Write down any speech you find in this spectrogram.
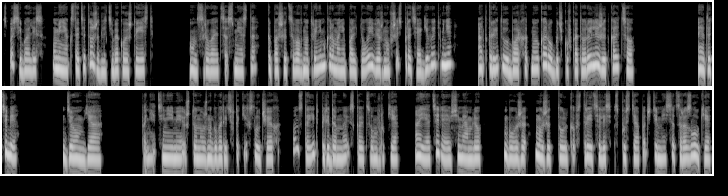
«Спасибо, Алис. У меня, кстати, тоже для тебя кое-что есть». Он срывается с места, копошится во внутреннем кармане пальто и, вернувшись, протягивает мне открытую бархатную коробочку, в которой лежит кольцо. «Это тебе». «Дем, я...» Понятия не имею, что нужно говорить в таких случаях. Он стоит передо мной с кольцом в руке, а я теряюсь и мямлю. Боже, мы же только встретились спустя почти месяц разлуки.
